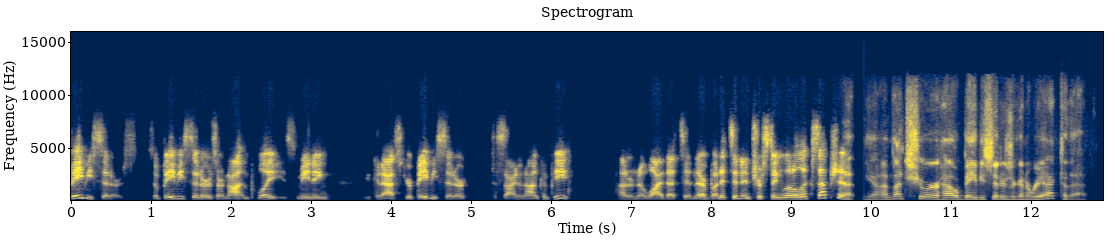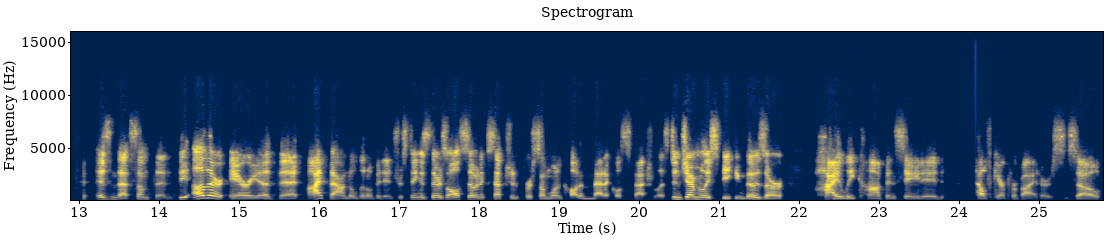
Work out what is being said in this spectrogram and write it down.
babysitters. So, babysitters are not employees, meaning you could ask your babysitter to sign a non compete. I don't know why that's in there, but it's an interesting little exception. Uh, yeah, I'm not sure how babysitters are going to react to that. Isn't that something? The other area that I found a little bit interesting is there's also an exception for someone called a medical specialist. And generally speaking, those are highly compensated healthcare providers. So,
